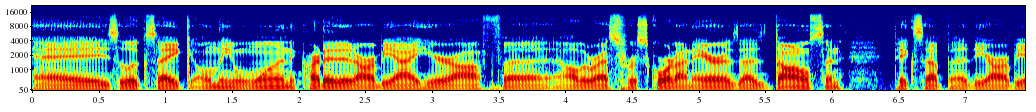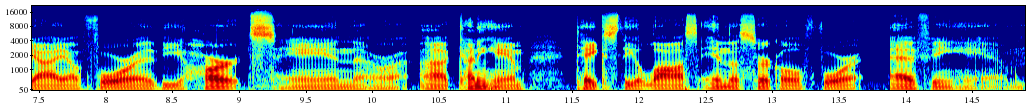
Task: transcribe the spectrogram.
As it looks like only one credited RBI here off, uh, all the rest were scored on errors as Donaldson picks up uh, the RBI for the Hearts, and uh, Cunningham takes the loss in the circle for Effingham.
